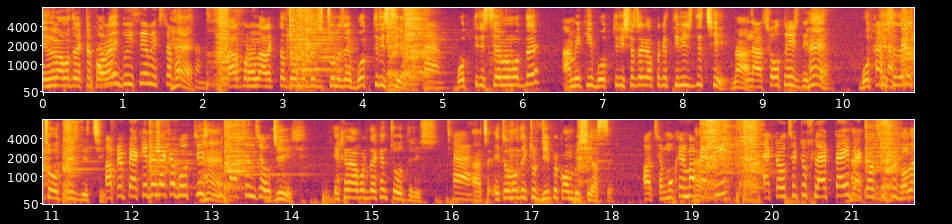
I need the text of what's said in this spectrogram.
এই হলো আমাদের একটা কড়াই। দুই 2 সিএম এক্সট্রা হ্যাঁ তারপর হলো আরেকটার মধ্যে চলে যায় বত্রিশ সিএম। হ্যাঁ। বত্রিশ সিএমের মধ্যে আমি কি বত্রিশের জায়গায় আপনাকে তিরিশ দিচ্ছি? না। 34 দিচ্ছে। হ্যাঁ বত্রিশের জায়গায় চৌত্রিশ দিচ্ছি। আপনার প্যাকেটে লেখা 32 হ্যাঁ। কিন্তু পাচ্ছেন 34 এখানে আবার দেখেন চৌত্রিশ। হ্যাঁ। আচ্ছা এটার মধ্যে একটু ডিপে কম বেশি আছে। আচ্ছা মুখের মাপ একই? একটা হচ্ছে একটু ফ্ল্যাট টাইপ হ্যাঁ। একটা হচ্ছে একটু তবে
